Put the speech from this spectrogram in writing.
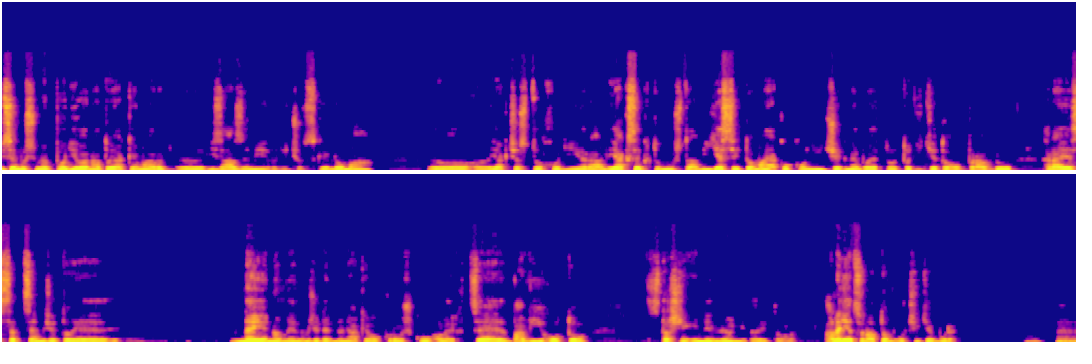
My se musíme podívat na to, jaké má e, i zázemí rodičovské doma, e, jak často chodí hrát, jak se k tomu staví, jestli to má jako koníček, nebo je to, to dítě to opravdu hraje srdcem, že to je nejenom jenom, že jde do nějakého kroužku, ale chce, baví ho to. Strašně individuální tady tohle. Ale něco na tom určitě bude. Mhm.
